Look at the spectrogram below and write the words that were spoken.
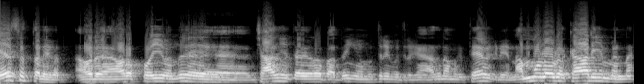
தேசத்தலைவர். அவர் அவரை போய் வந்து ஜாதிய தலைவரை பார்த்து இங்கே முத்திரை குத்திருக்காங்க. அது நமக்கு தேவை கிடையாது. நம்மளோட காரியம் என்ன?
